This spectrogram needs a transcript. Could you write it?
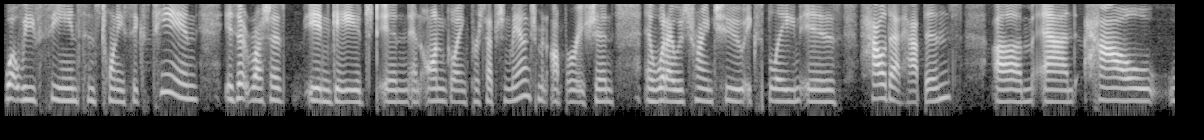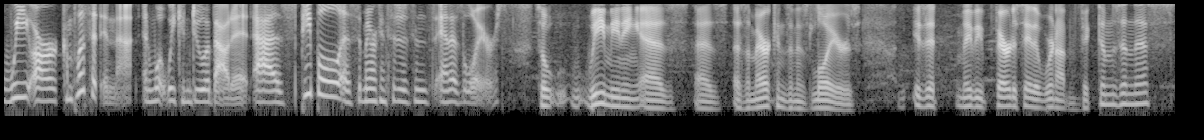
what we've seen since 2016 is that Russia has engaged in an ongoing perception management operation. And what I was trying to explain is how that happens um, and how we are complicit in that and what we can do about it as people, as American citizens, and as lawyers. So we meaning as as as Americans and as lawyers, is it maybe fair to say that we're not victims in this?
